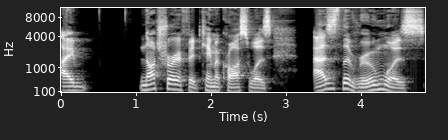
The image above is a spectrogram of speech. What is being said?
I'm not sure if it came across was as the room was,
